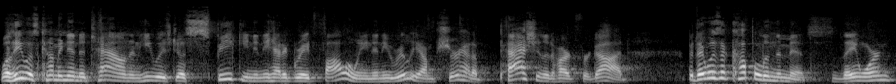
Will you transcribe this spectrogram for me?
Well, he was coming into town and he was just speaking and he had a great following and he really, I'm sure, had a passionate heart for God. But there was a couple in the midst. They weren't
